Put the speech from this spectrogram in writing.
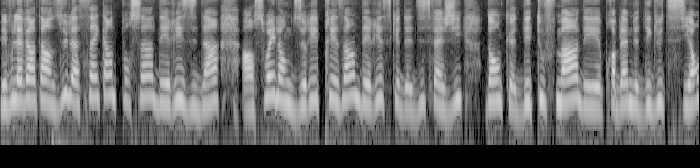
Mais vous l'avez entendu, là, 50% des résidents en soins longue durée présentent des risques de dysphagie, donc d'étouffement, des problèmes de déglutition.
